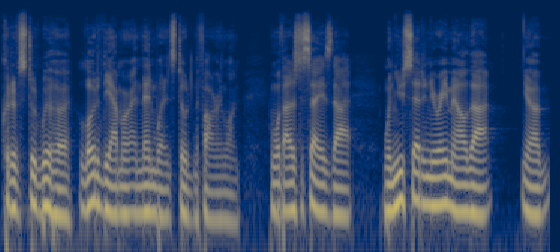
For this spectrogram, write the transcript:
could have stood with her, loaded the ammo, and then went and stood in the firing line. And what that is to say is that when you said in your email that, you know,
